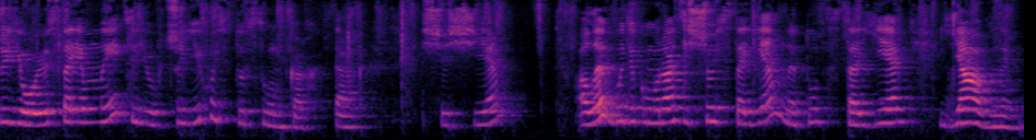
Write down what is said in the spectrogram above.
чийоюсь таємницею в чиїхось стосунках. Так, що ще? Але в будь-якому разі щось таємне тут стає явним.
